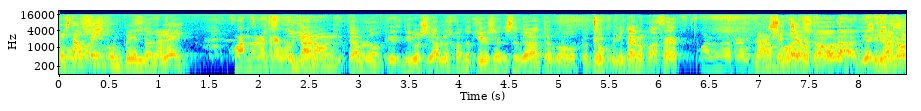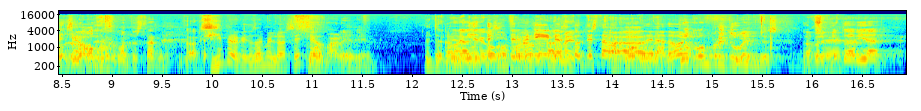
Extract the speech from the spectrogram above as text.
está usted incumpliendo la ley. Cuando le preguntaron... Oye, te hablo, que, digo, si hablas cuando quieres en este debate, como, pues, digo, pues yo también lo puedo hacer. Cuando me le preguntaron... ¿Lo igual que tú ahora, si no, no, pero lo hago por contestarlo. Sí, pero que tú también lo has hecho. No, vale, bien. Me tocaba antes intervenir y le has contestado como moderador. Yo compro y tú vendes. No, pero yo todavía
